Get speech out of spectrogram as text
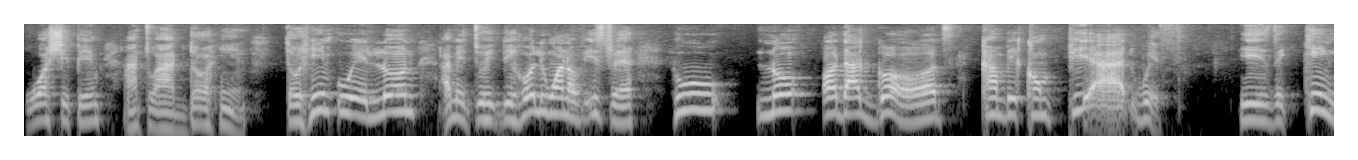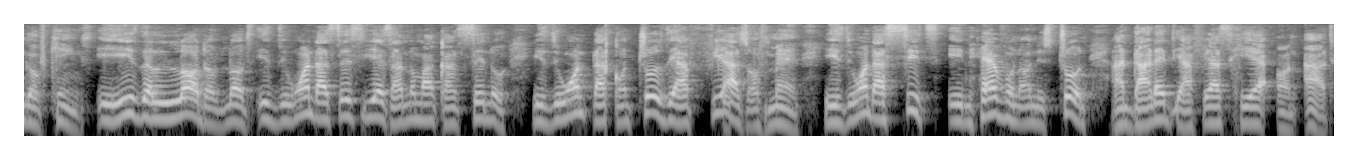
worship him and to adore him. To him who alone, I mean, to the Holy One of Israel, who no other gods can be compared with. He is the King of kings. He is the Lord of lords. He's the one that says yes and no man can say no. He's the one that controls the affairs of men. He's the one that sits in heaven on his throne and directs the affairs here on earth.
